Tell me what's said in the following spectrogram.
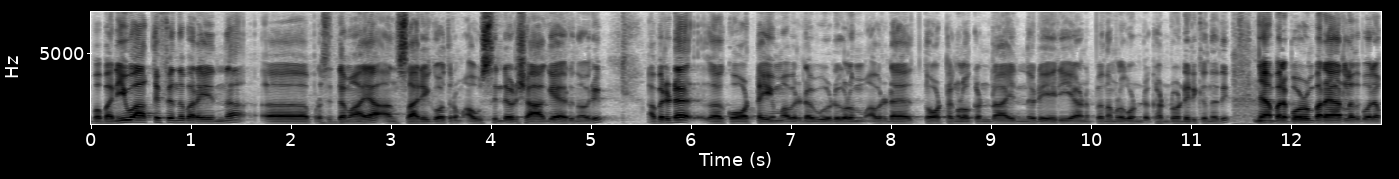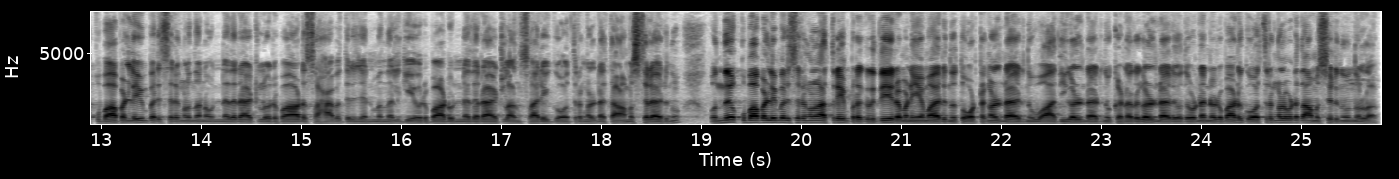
അപ്പോൾ ബനി വാക്കിഫ് എന്ന് പറയുന്ന പ്രസിദ്ധമായ അൻസാരി ഗോത്രം ഔസിന്റെ ഒരു ശാഖയായിരുന്നു അവർ അവരുടെ കോട്ടയും അവരുടെ വീടുകളും അവരുടെ തോട്ടങ്ങളൊക്കെ ഉണ്ടായിരുന്ന ഒരു ഏരിയയാണ് ഇപ്പോൾ നമ്മൾ കൊണ്ട് കണ്ടുകൊണ്ടിരിക്കുന്നത്. ഞാൻ പലപ്പോഴും പറയാറുള്ളത് പോലെ കുബാപള്ളിയും പരിസരങ്ങളും പറഞ്ഞാൽ ഉന്നതരായിട്ടുള്ള ഒരുപാട് സഹാബത്തിന് ജന്മം നൽകിയ ഒരുപാട് ഉന്നതരായിട്ടുള്ള അൻസാരി ഗോത്രങ്ങളുടെ താമസത്തിലായിരുന്നു. ഒന്ന് കുബാപള്ളി പരിസരങ്ങൾ അത്രയും പ്രകൃതി രമണീയമായിരുന്നു. തോട്ടങ്ങളുണ്ടായിരുന്നു വാദികളുണ്ടായിരുന്നു കിണറുകളുണ്ടായിരുന്നു അതുകൊണ്ട് തന്നെ ഒരുപാട് ഗോത്രങ്ങൾ ഇവിടെ താമസിച്ചിരുന്നു എന്നുള്ളത്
